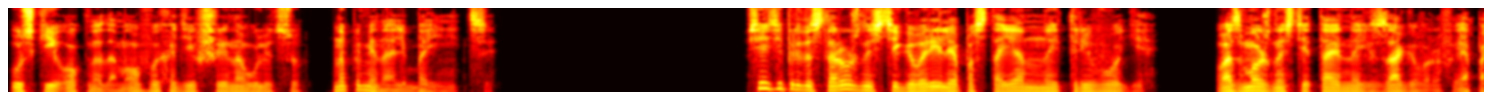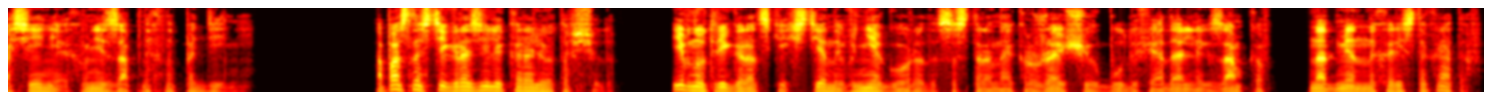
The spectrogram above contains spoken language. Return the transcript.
Узкие окна домов, выходившие на улицу, напоминали бойницы. Все эти предосторожности говорили о постоянной тревоге, возможности тайных заговоров и опасениях внезапных нападений. Опасности грозили королю отовсюду. И внутри городских стен, и вне города, со стороны окружающих Буду феодальных замков надменных аристократов,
